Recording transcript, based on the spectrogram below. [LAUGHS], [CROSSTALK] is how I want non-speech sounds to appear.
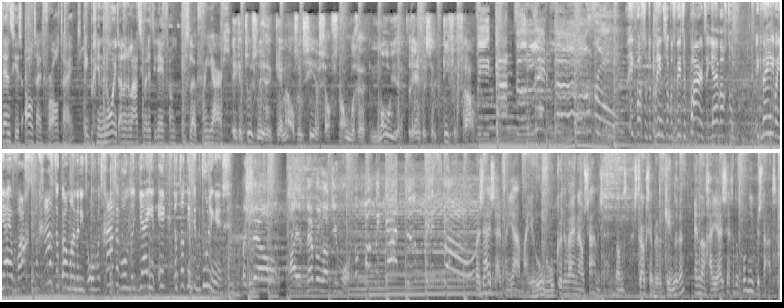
intentie is altijd voor altijd. Ik begin nooit aan een relatie met het idee van... dat is leuk voor een jaartje. Ik heb Truus leren kennen als een zeer zelfstandige, mooie, representatieve vrouw. Ik wacht op de prins op het witte paard en jij wacht op... Ik weet waar jij op wacht. Daar gaat het ook allemaal helemaal niet om. Het gaat erom dat jij en ik, dat dat niet de bedoeling is. Michelle, I have never loved you more. Maar zij zei van ja, maar Jeroen, hoe kunnen wij nou samen zijn? Want straks hebben we kinderen en dan ga jij zeggen dat God niet bestaat.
